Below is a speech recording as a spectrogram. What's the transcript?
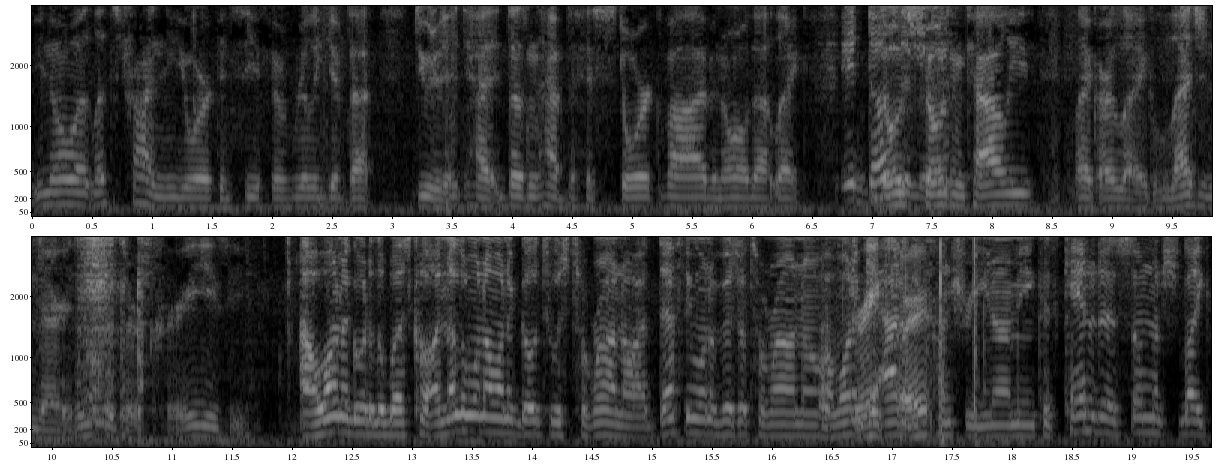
you know what? Let's try New York and see if it really give that. Dude, it, ha- it doesn't have the historic vibe and all that. Like it does. those it, shows bro. in Cali, like are like legendary. Them shits are crazy. I want to go to the West Coast. Another one I want to go to is Toronto. I definitely want to visit Toronto. That's I want to get out of the country. You know what I mean? Because Canada is so much like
